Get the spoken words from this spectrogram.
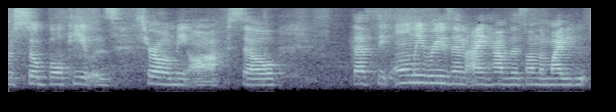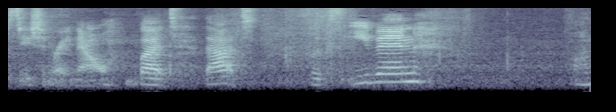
was so bulky it was throwing me off. So that's the only reason I have this on the Mighty Hoop Station right now. But that looks even on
